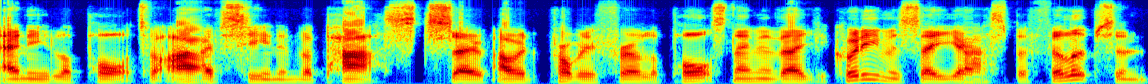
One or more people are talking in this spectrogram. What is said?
any Laporte that I've seen in the past. So I would probably throw Laporte's name in there. You could even say Jasper Philipsen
